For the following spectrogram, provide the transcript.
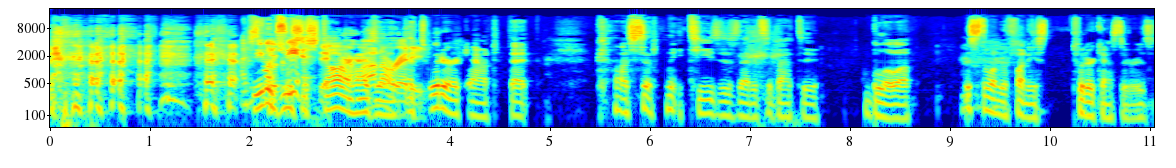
I just wanna see Beetlejuice it. the Star Come has a, a. Twitter account that constantly teases that it's about to blow up. This is one of the funniest Twitter accounts there is.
